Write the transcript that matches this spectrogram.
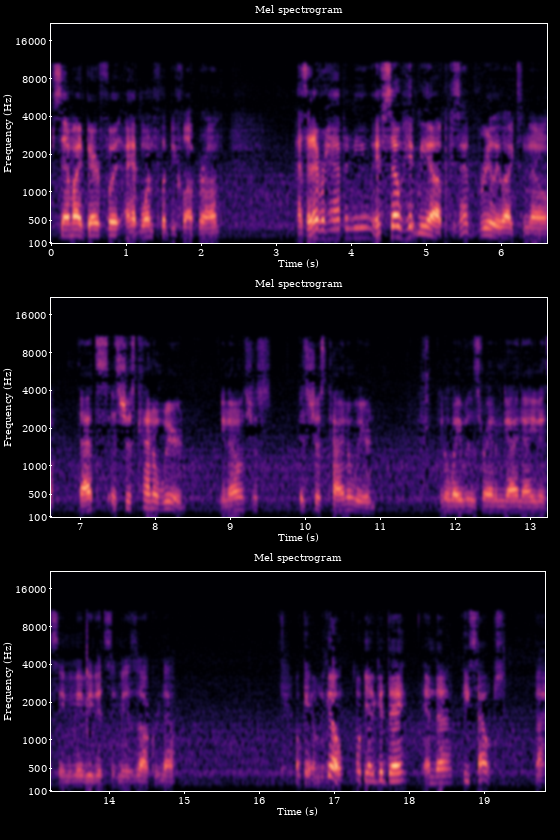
semi barefoot, I had one flippy flopper on. Has that ever happened to you? If so, hit me up, because I'd really like to know. That's, it's just kind of weird. You know, it's just, it's just kind of weird. Gonna wave with this random guy. Now you didn't see me. Maybe he did see me. This is awkward now. Okay, I'm gonna go. Hope you had a good day, and uh, peace out. Bye.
